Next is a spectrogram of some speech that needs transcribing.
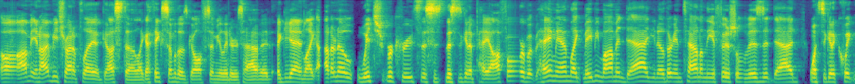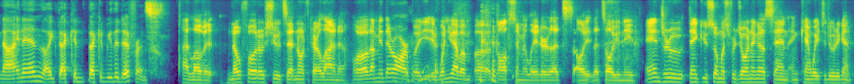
Oh, I mean, I'd be trying to play Augusta. Like, I think some of those golf simulators have it. Again, like I don't know which recruits this is this is going to pay off for, but hey, man, like maybe mom and dad, you know, they're in town on the official visit. Dad wants to get a quick nine in. Like that could that could be the difference. I love it. No photo shoots at North Carolina. Well, I mean there are, but when you have a, a, golf simulator, that's all. That's all you need. Andrew, thank you so much for joining us, and and can't wait to do it again.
